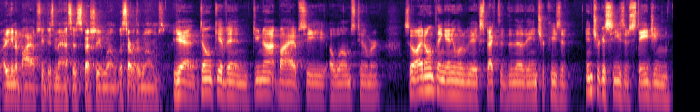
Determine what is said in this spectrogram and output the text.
Are you going to biopsy these masses, especially Wilms? Let's start with the Wilms. Yeah, don't give in. Do not biopsy a Wilms tumor. So I don't think anyone would be expected to know the intricacies of, intricacies of staging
